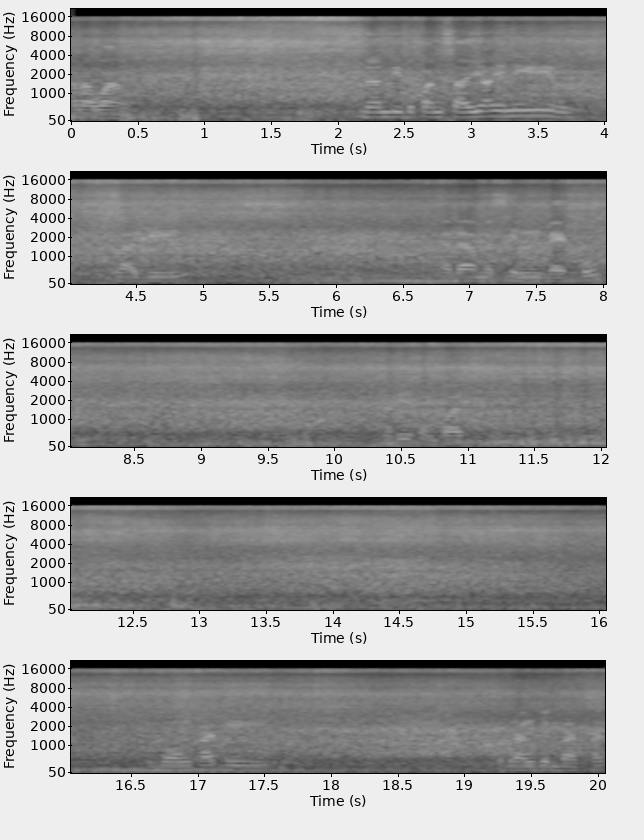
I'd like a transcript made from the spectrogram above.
Karawang. Dan di depan saya ini lagi ada mesin beku tadi sempat. Bongkar di seberang jembatan.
